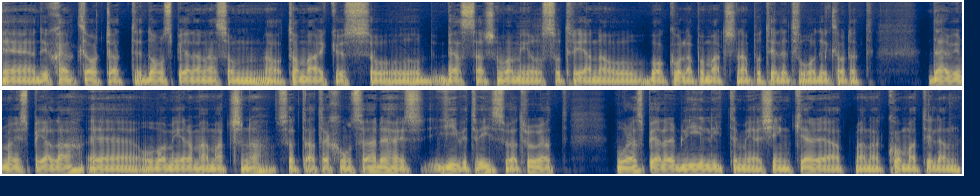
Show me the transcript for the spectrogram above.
Eh, det är självklart att de spelarna som ja, tar Marcus och Bessar som var med oss och tränade och var och kollade på matcherna på Tele2. Det är klart att där vill man ju spela eh, och vara med i de här matcherna. Så att attraktionsvärde höjs givetvis och jag tror att våra spelare blir lite mer kinkigare. Att man har kommit till en,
